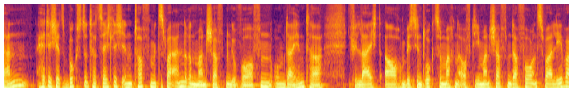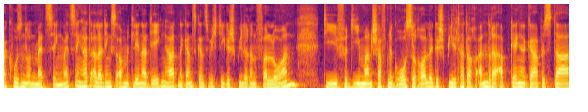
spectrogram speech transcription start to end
Dann hätte ich jetzt Buxte tatsächlich in den Topf mit zwei anderen Mannschaften geworfen, um dahinter vielleicht auch ein bisschen Druck zu machen auf die Mannschaften davor, und zwar Leverkusen und Metzing. Metzing hat allerdings auch mit Lena Degenhardt eine ganz, ganz wichtige Spielerin verloren, die für die Mannschaft eine große Rolle gespielt hat. Auch andere Abgänge gab es da.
